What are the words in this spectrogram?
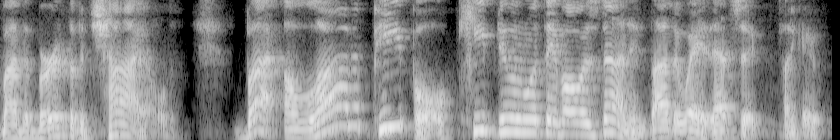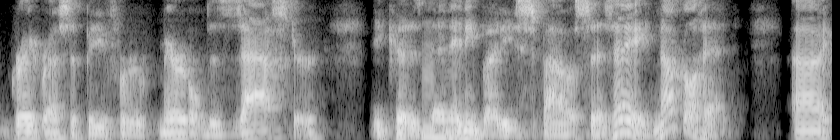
by the birth of a child. But a lot of people keep doing what they've always done. And by the way, that's a like a great recipe for marital disaster because mm-hmm. then anybody's spouse says, "Hey, knucklehead, uh,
